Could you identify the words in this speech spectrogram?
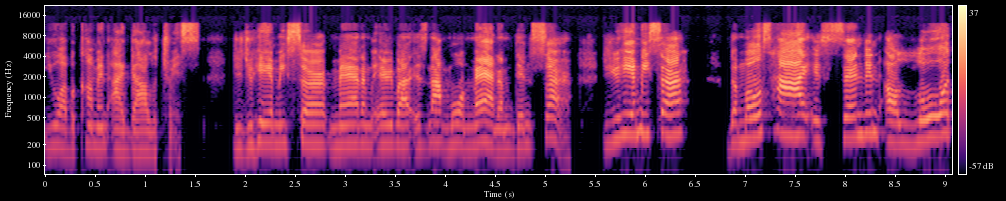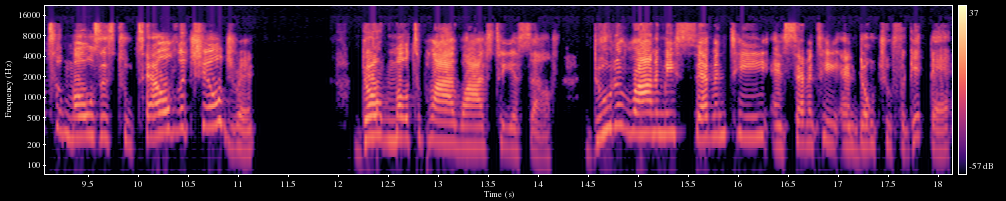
you are becoming idolatrous. Did you hear me, sir, madam? Everybody, it's not more madam than sir. Did you hear me, sir? The Most High is sending a law to Moses to tell the children don't multiply wives to yourself. Deuteronomy 17 and 17. And don't you forget that.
